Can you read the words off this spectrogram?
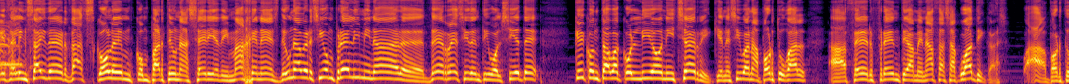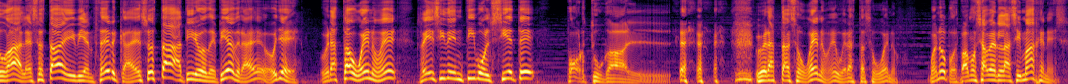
Dice el insider, Das Golem comparte una serie de imágenes de una versión preliminar eh, de Resident Evil 7 que contaba con Leon y Cherry, quienes iban a Portugal a hacer frente a amenazas acuáticas. ¡Wow! Portugal, eso está ahí bien cerca, eso está a tiro de piedra, ¿eh? Oye, hubiera estado bueno, ¿eh? Resident Evil 7, Portugal. hubiera estado eso bueno, ¿eh? Hubiera estado eso bueno. Bueno, pues vamos a ver las imágenes.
